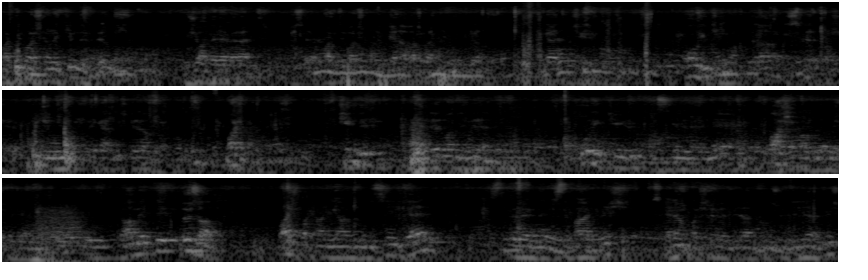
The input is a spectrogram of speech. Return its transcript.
Parti başkanı kimdir biliyor musun? Mücadele verendir. İşte parti başkanı, genel başkan kimdir biliyor musun? Bülent Ecevit. 12 Mart'ta İsmet Paşa'ya Kimdir? Süleyman Demirel. 12 Eylül askerlerine baş kaldırmıştı gelmiş. Rahmetli Özal. Başbakan yardımcısıyken görevden istifa etmiş. Kenan Paşa ve Bülent Ulusoy dinlenmiş.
